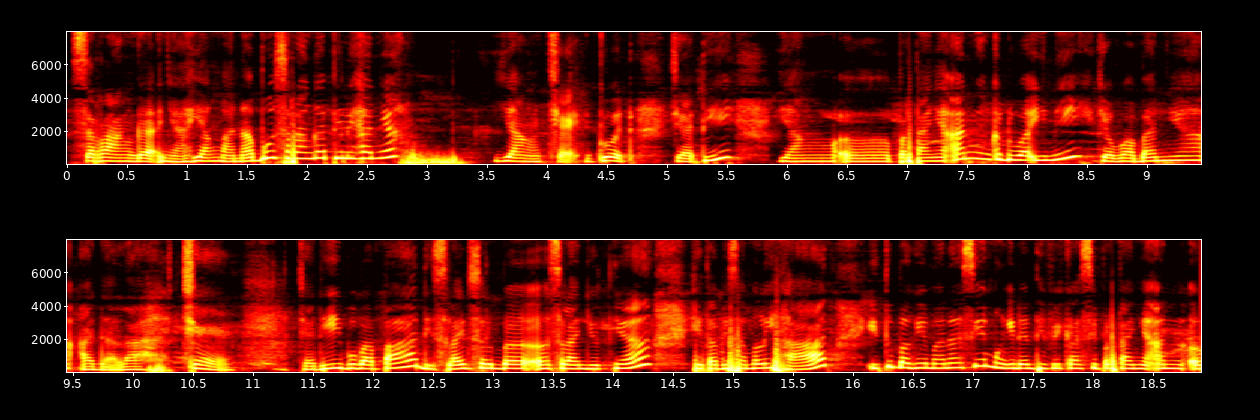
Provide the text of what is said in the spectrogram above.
serangganya. Yang mana Bu serangga pilihannya? Yang C. Good. Jadi yang e, pertanyaan yang kedua ini jawabannya adalah C. Jadi Ibu Bapak di slide selba, e, selanjutnya kita bisa melihat itu bagaimana sih mengidentifikasi pertanyaan e,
